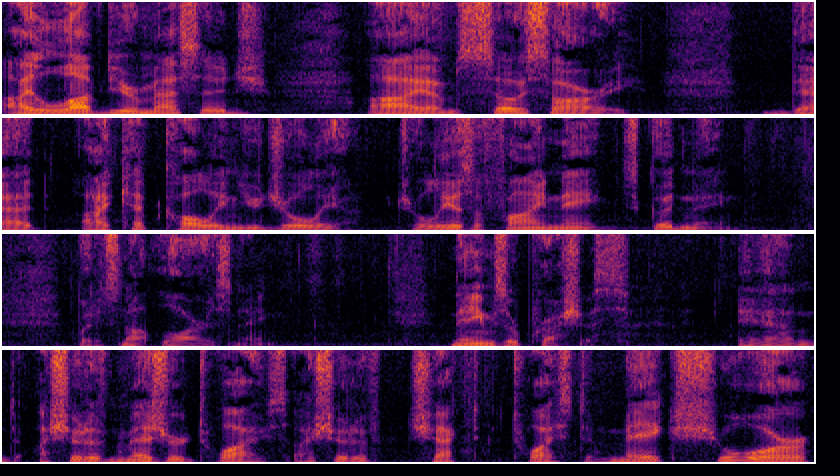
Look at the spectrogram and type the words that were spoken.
I loved your message. I am so sorry that I kept calling you Julia. Julia is a fine name, it's a good name, but it's not Laura's name. Names are precious. And I should have measured twice. I should have checked twice to make sure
